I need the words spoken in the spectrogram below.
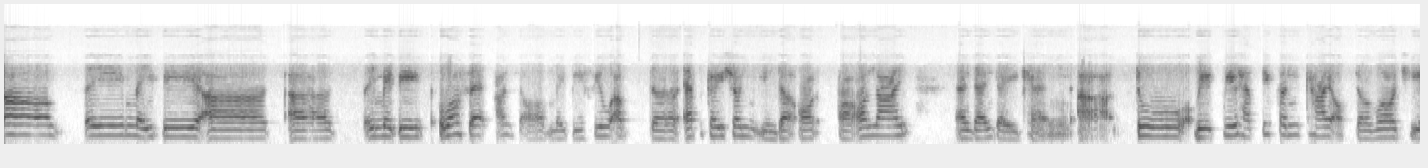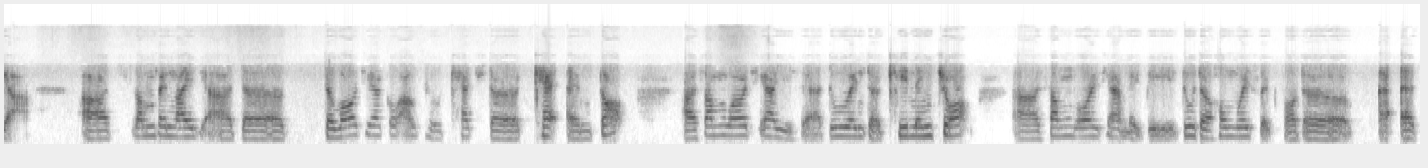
Um, they may be uh, uh, they may be WhatsApp us or maybe fill up the application in the on, uh, online, and then they can uh, do. We we have different kind of the volunteer. Uh, something like uh, the the volunteer go out to catch the cat and dog uh, some volunteer is doing the cleaning job. Uh, some volunteer maybe do the home visit for the at,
